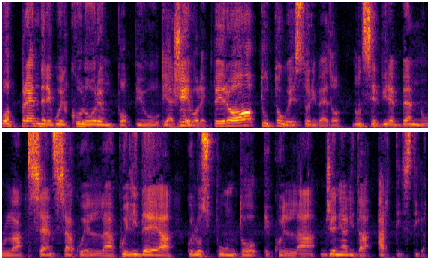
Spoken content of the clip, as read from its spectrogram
può prendere quel colore un po' più piacevole, però tutto questo, ripeto, non servirebbe a nulla senza quella, quell'idea, quello spunto e quella genialità artistica.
